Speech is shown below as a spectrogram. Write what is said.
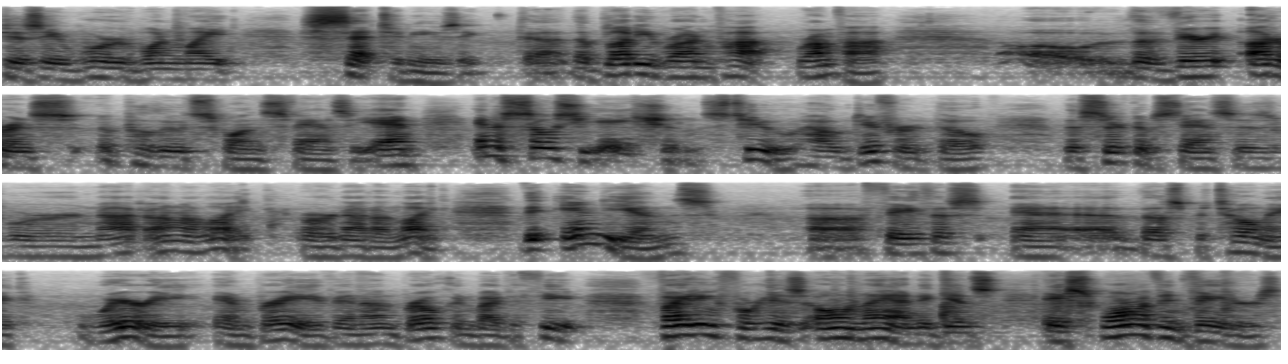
Tis a word one might set to music. The, the bloody rumpa, rumpa, oh, the very utterance pollutes one's fancy. And in associations, too, how different, though, the circumstances were not unlike, or not unlike. The Indians, uh, Faithus, and uh, thus Potomac, wary and brave and unbroken by defeat, fighting for his own land against a swarm of invaders,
